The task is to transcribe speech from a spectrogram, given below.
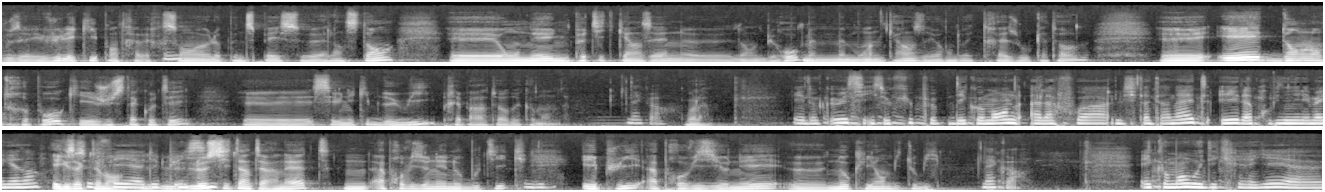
vous, avez vu l'équipe en traversant l'open space à l'instant. on est une petite quinzaine dans le bureau, même, même moins de 15 d'ailleurs, on doit être 13 ou 14. et dans l'entrepôt qui est juste à côté, c'est une équipe de 8 préparateurs de commandes. D'accord. Voilà. Et donc eux, ils s'occupent des commandes, à la fois le site internet et d'approvisionner les magasins. Exactement. Euh, le, site internet, approvisionner nos boutiques et puis approvisionner euh, nos clients B2B. D'accord. Et comment vous décririez euh,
